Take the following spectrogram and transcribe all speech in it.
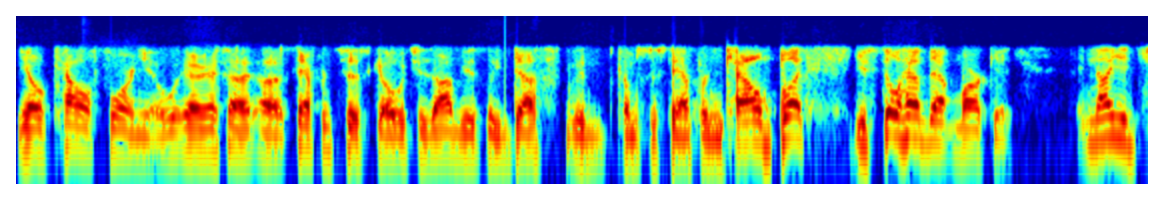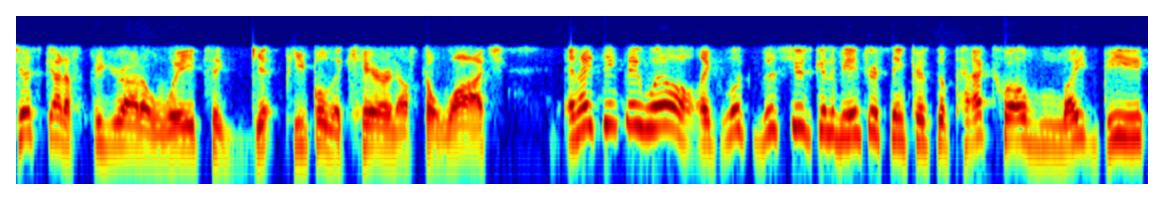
you know California, uh, uh, San Francisco, which is obviously death when it comes to Stanford and Cal. But you still have that market. Now you just got to figure out a way to get people to care enough to watch and I think they will. Like, look, this year's going to be interesting because the Pac-12 might be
